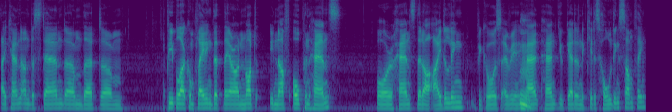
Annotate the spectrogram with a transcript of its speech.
I can understand um, that um, people are complaining that they are not enough open hands or hands that are idling because every Hmm. hand, hand you get in the kit is holding something.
